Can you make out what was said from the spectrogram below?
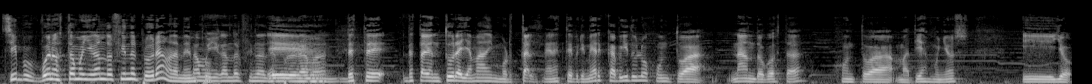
Sí, pues bueno, estamos llegando al fin del programa también. Estamos pues. llegando al final del Eh, programa. De, este, de esta aventura llamada Inmortal. En este primer capítulo, junto a Nando Costa, junto a Matías Muñoz y yo.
